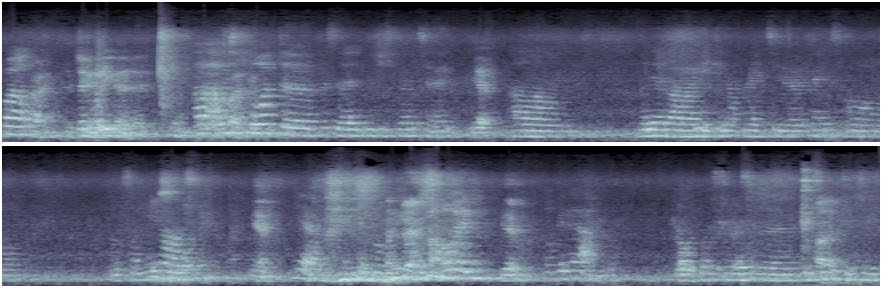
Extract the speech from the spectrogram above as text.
Well, Alright, Dude, what are you gonna do? Uh, I will support the president, which is Brenton. Yeah. Um, whenever he cannot make to events or, or something You support else. me? Yeah. Yeah, just for me, so and Yeah. look it up. God bless the rest of the executive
